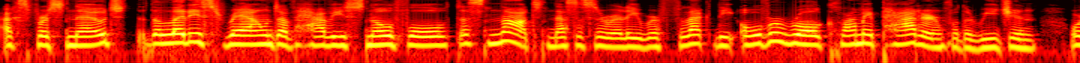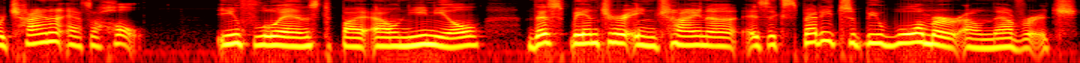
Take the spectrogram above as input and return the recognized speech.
experts note that the latest round of heavy snowfall does not necessarily reflect the overall climate pattern for the region or China as a whole. Influenced by El Nino, this winter in China is expected to be warmer on average,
